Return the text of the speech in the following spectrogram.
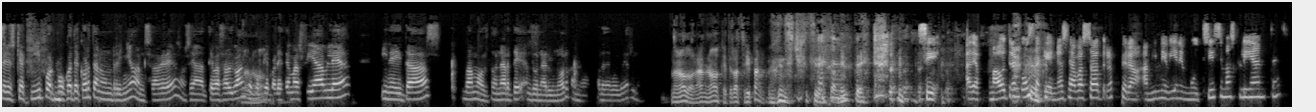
Pero es que aquí por poco te cortan un riñón, ¿sabes? O sea, te vas al banco porque parece más fiable y necesitas, vamos, donarte, donar un órgano para devolverlo. No, no, donar no, que te lo tripan Sí, además otra cosa que no sé a vosotros, pero a mí me vienen muchísimos clientes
